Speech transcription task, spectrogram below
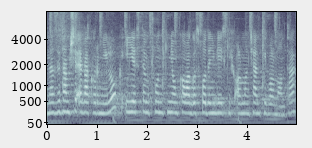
Nazywam się Ewa Korniluk i jestem członkinią Koła Gospodyń Wiejskich Olmoncianki w Olmontach.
